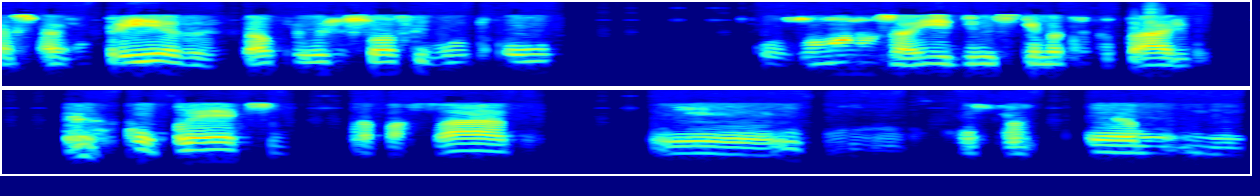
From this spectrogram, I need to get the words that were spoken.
as, as empresas e tal, que hoje sofrem muito com, com os ônus aí de um sistema tributário é, complexo, ultrapassado, é, é, um,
